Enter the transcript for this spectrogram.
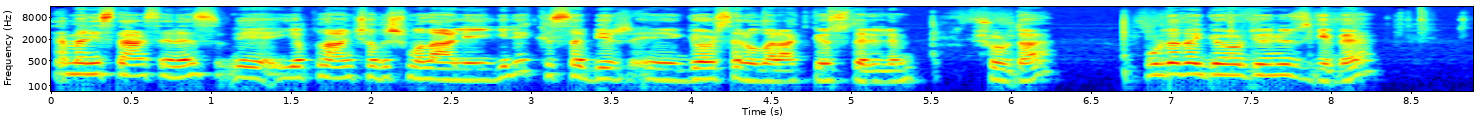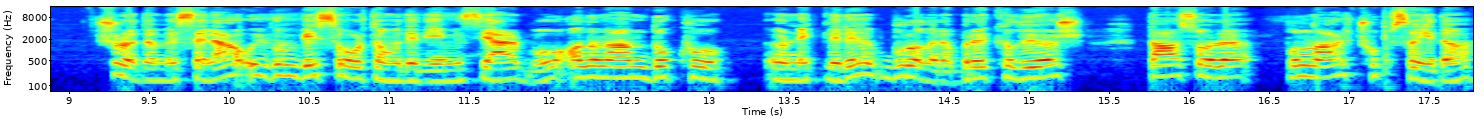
Hemen isterseniz yapılan çalışmalarla ilgili kısa bir e, görsel olarak gösterelim şurada. Burada da gördüğünüz gibi şurada mesela uygun besi ortamı dediğimiz yer bu. Alınan doku örnekleri buralara bırakılıyor. Daha sonra bunlar çok sayıda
